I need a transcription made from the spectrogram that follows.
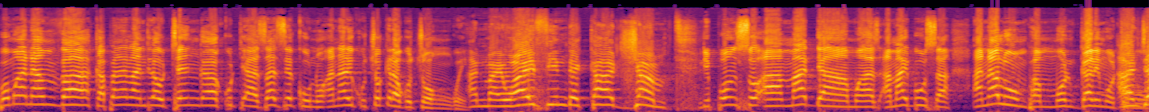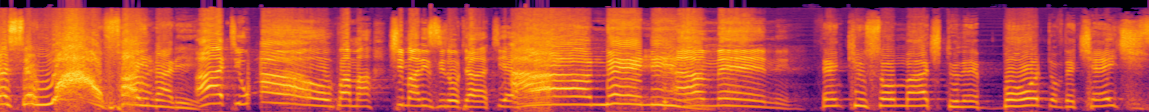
Pomwe anamva kapena analandira uthenga kuti azaze kuno anali kuchokera ku chongwe And my wife in the car jumped. Ndiponso amadamu amaibusa analumpha mgalimoto and just said, Wow, finally. ati wawo pama chimaliziro Amen. amen. Thank you so much to the board of the church,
